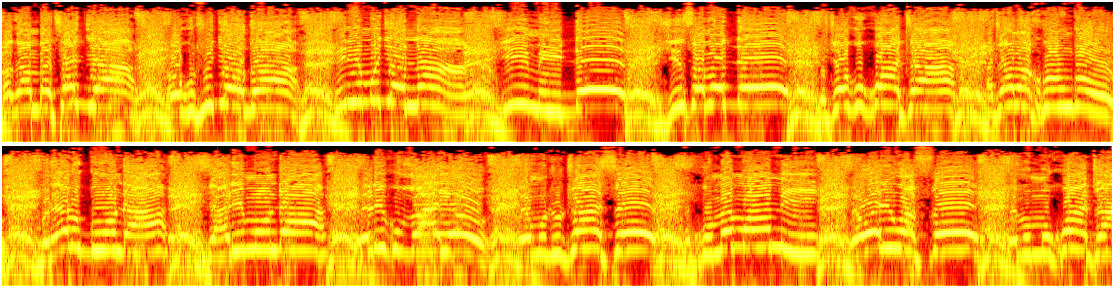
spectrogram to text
bagamba kyajja okutujoga mirimu gyonna giyimiridde ekinsobodde ekyokukwata ate abakungu mune lugunda gyali munda teri kuvaayo emututaase mukume mwami yoweri waffe ebumukwata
